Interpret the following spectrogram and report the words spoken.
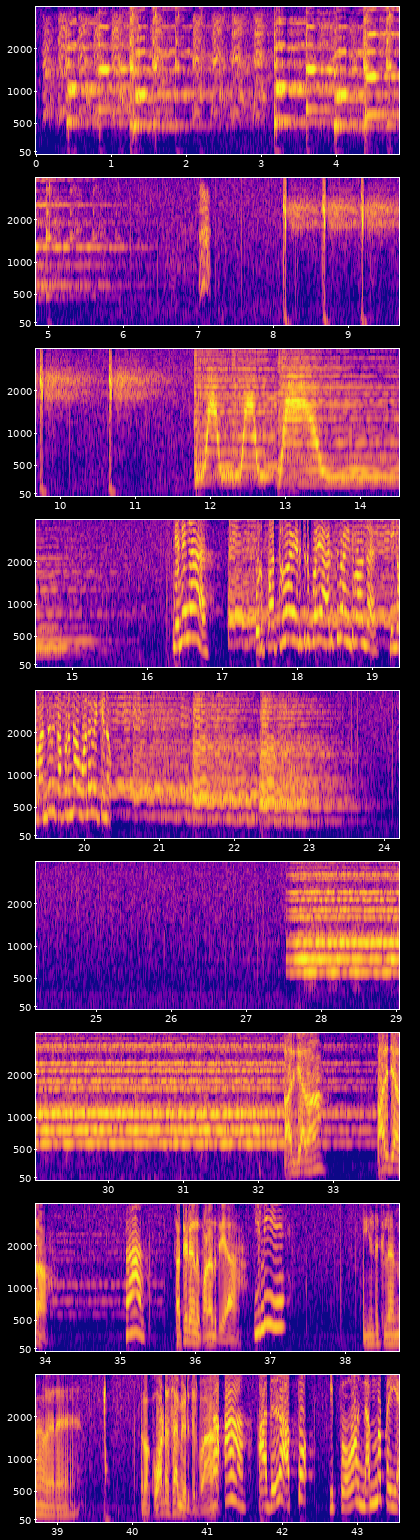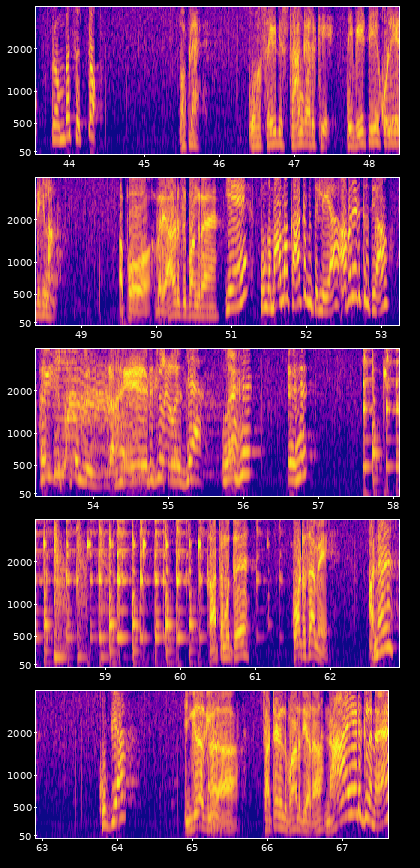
வாங்க நீங்க வந்ததுக்கு அப்புறம் தான் உழ வைக்கணும். பாரிஜாதம் பாரிஜாதம். சட்டையில இருந்து பணம் எடுத்தியா? இல்லையே. நீ எடுக்கலன்னா வேற. நம்ம கோட்டசாமி எடுத்திருப்பான். அது அப்போ. இப்போ நம்ம பையன். ரொம்ப சுத்தம். மாப்ள உன் சைடு ஸ்ட்ராங்கா இருக்கு. நீ வீட்டையே கொள்ளையடிக்கலாம். அப்போ வேற யார் எடுத்துப்பாங்கிற? ஏன் உங்க மாமா காட்டு இல்லையா? அவர் எடுத்துக்கலாம். காத்தமுத்து கோட்டசாமி. அண்ணே கூப்பிட்டியா? இங்கதான் இருக்கீங்களா? சட்டையில இருந்து பணம் எடுத்தியாடா நான் எடுக்கலண்ணே.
